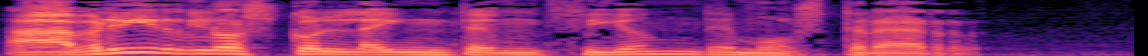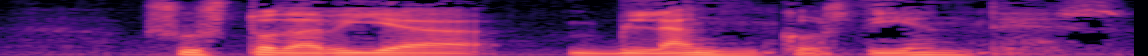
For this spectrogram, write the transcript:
a abrirlos con la intención de mostrar sus todavía blancos dientes.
